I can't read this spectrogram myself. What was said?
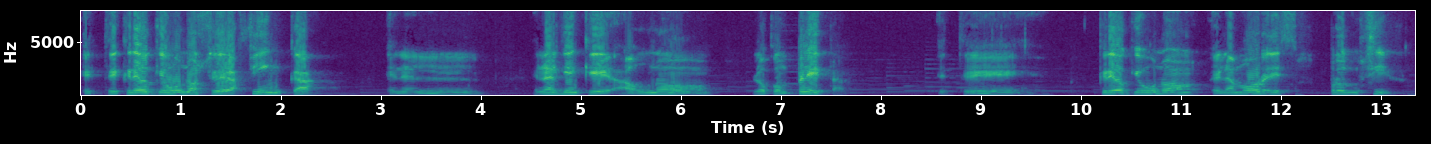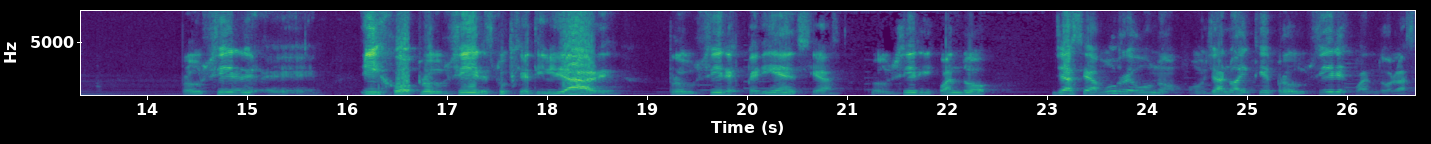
este, creo que uno se afinca en, el, en alguien que a uno lo completa. Este, creo que uno, el amor es producir, producir eh, hijos, producir subjetividades, producir experiencias, producir, y cuando ya se aburre uno o ya no hay que producir es cuando las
